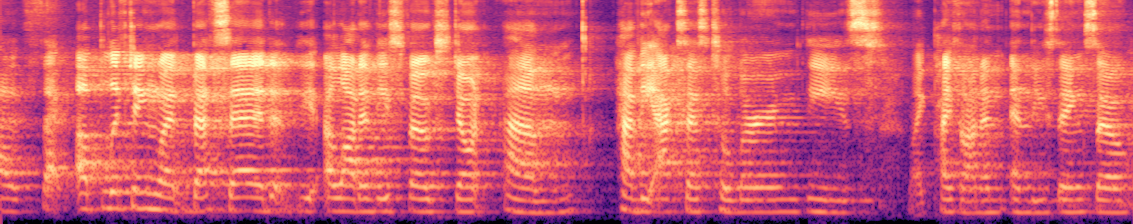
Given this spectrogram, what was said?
Uh, uplifting what Beth said, the, a lot of these folks don't um, have the access to learn these, like Python and, and these things. So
